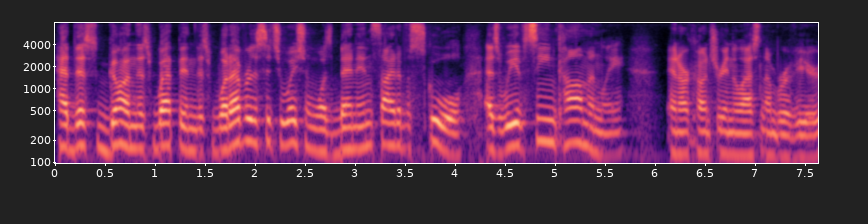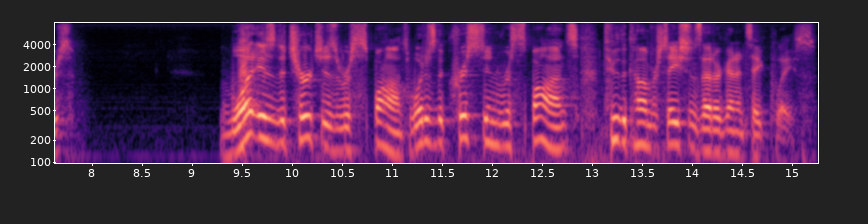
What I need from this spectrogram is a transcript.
had this gun, this weapon, this whatever the situation was, been inside of a school, as we have seen commonly in our country in the last number of years. What is the church's response? What is the Christian response to the conversations that are going to take place?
